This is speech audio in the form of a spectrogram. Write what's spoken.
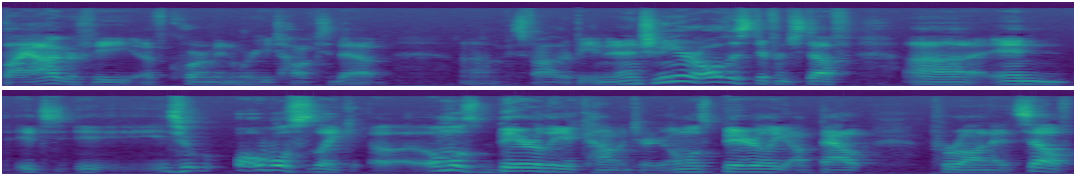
biography of Corman, where he talks about um, his father being an engineer, all this different stuff, uh, and it's it's almost like uh, almost barely a commentary, almost barely about Piranha itself,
